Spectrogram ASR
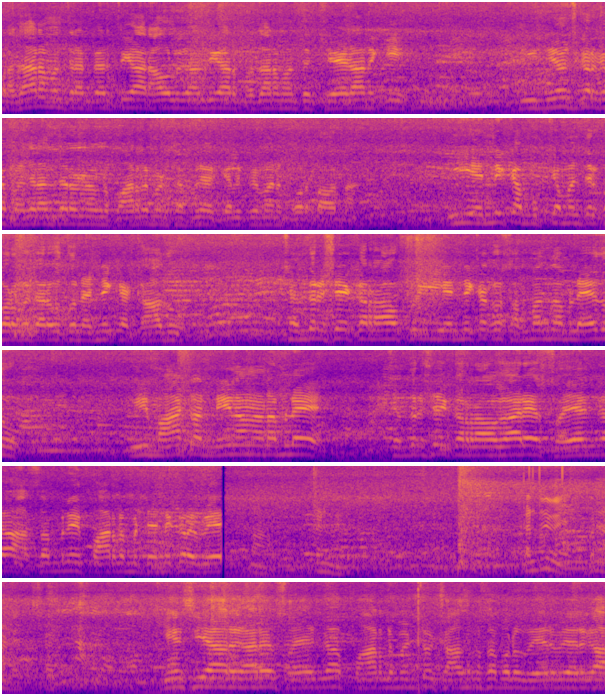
ప్రధానమంత్రి అభ్యర్థిగా రాహుల్ గాంధీ గారు ప్రధానమంత్రి చేయడానికి ఈ నియోజకవర్గ ప్రజలందరూ నన్ను పార్లమెంట్ సభ్యులుగా గెలిపేమని కోరుతా ఉన్నా. ఈ ఎన్నిక ముఖ్యమంత్రి కొరకు జరుగుతున్న ఎన్నిక కాదు. చంద్రశేఖరరావుకు ఈ ఎన్నికకు సంబంధం లేదు. ఈ మాట నేననడంలే. చంద్రశేఖరరావు గారే స్వయంగా అసెంబ్లీ పార్లమెంట్ ఎన్నికలు వే కేసీఆర్ గారే స్వయంగా పార్లమెంటు శాసనసభలు వేరువేరుగా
